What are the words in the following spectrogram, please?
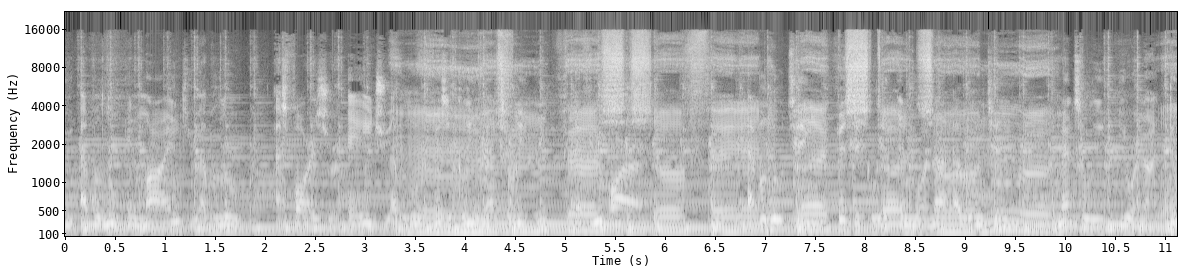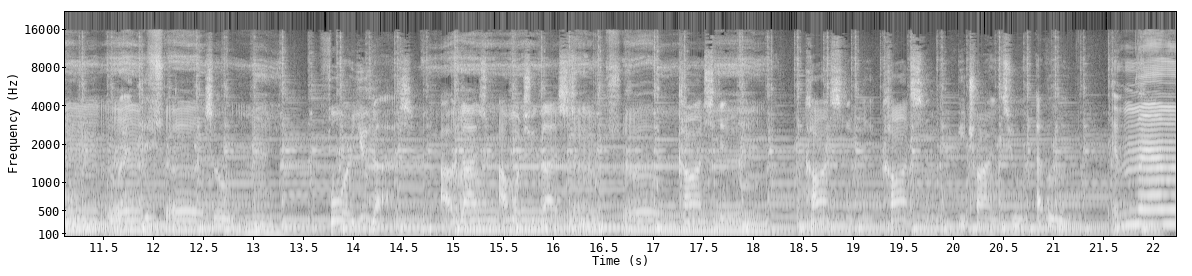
you evolve in mind, you evolve as far as your age, you evolve physically, mentally. If you are evoluting physically and you are not evoluting mentally, you are not doing the right thing. So, for you guys, I guys, I want you guys to constantly, constantly, constantly be trying to evolve.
